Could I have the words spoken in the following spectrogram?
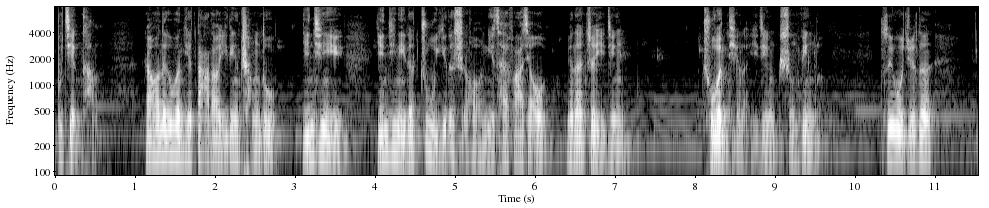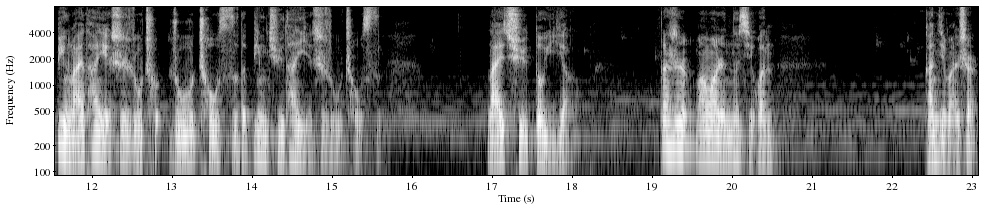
不健康。然后那个问题大到一定程度，引起你。引起你的注意的时候，你才发现哦，原来这已经出问题了，已经生病了。所以我觉得，病来它也是如抽如抽丝的，病去它也是如抽丝，来去都一样。但是往往人都喜欢赶紧完事儿，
